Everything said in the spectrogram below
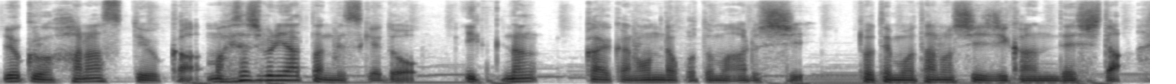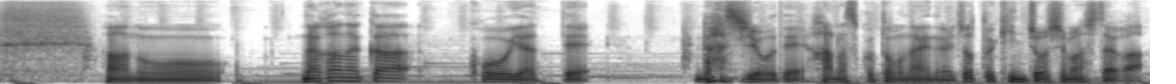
よく話すというか、まあ、久しぶりに会ったんですけど何回か飲んだこともあるしとても楽しい時間でした。あのーなかなかこうやってラジオで話すこともないのでちょっと緊張しましたが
